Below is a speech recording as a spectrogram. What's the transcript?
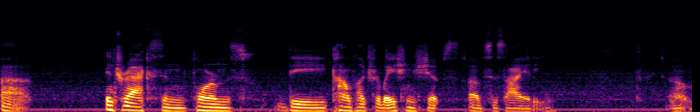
uh, interacts and forms the complex relationships of society. Um,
